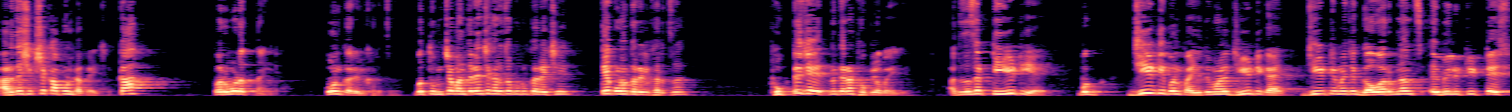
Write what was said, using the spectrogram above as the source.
अर्धे शिक्षक कापून टाकायचे. का? परवडत नाही कोण करेल खर्च? मग तुमच्या मंत्र्यांचे खर्च कुठून करायचे? ते कोण करेल खर्च? फुकटे जे आहेत ना त्यांना ठोकलं पाहिजे. आता जसं टीईटी आहे मग जीईटी पण पाहिजे. तुम्ही म्हणाल जीईटी काय? जीईटी म्हणजे governance ability test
